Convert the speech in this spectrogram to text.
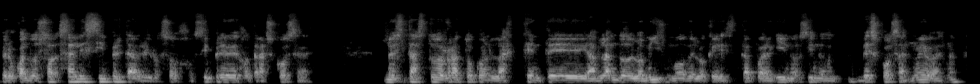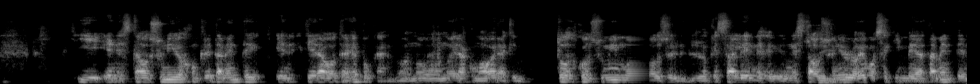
pero cuando sales siempre te abre los ojos, siempre ves otras cosas. No estás todo el rato con la gente hablando de lo mismo, de lo que está por aquí, ¿no? sino ves cosas nuevas. ¿no? Y en Estados Unidos concretamente, que era otra época, ¿no? No, no era como ahora, que todos consumimos lo que sale en, Estados Unidos, lo vemos aquí inmediatamente.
